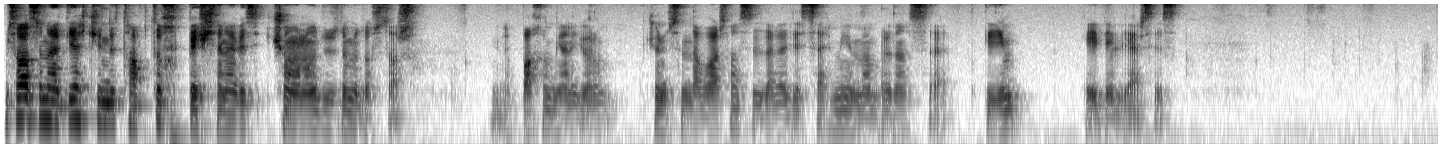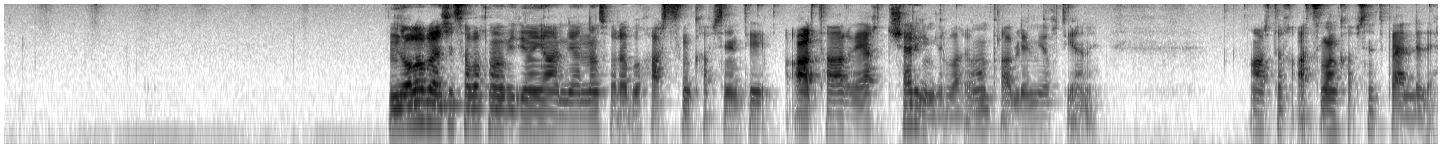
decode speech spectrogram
Misal üçün deyək ki, indi tapdıq 5 dənə biz 2.10-u, düzdürmü dostlar? Baxım, yəni görüm gün içində varsa sizlərə desəkmiyim, mən buradan sizə deyim, qeyd eləyərsiniz. İndi ola bilər ki, sabah mən videonu yayımlayandan sonra bu Hearts'ın koeffisiyenti artar və yaxud düşər yüngül var. Onun problemi yoxdur yəni. Artıq açılan koeffisiyent bəllidir.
